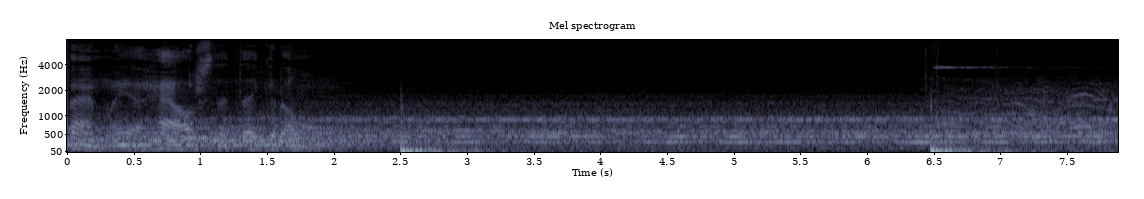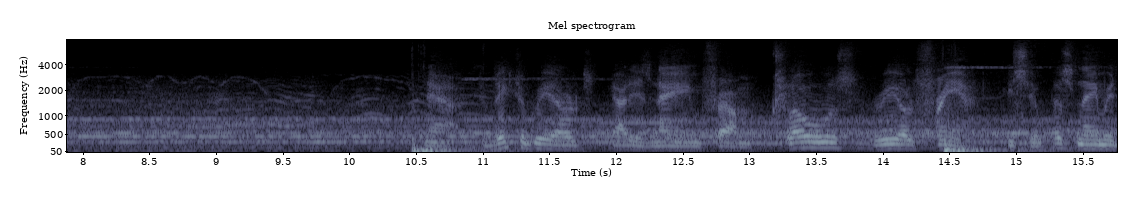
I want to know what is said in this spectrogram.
family a house that they could own. Now, Victory Grill got his name from close, real friend. He said, let's name it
